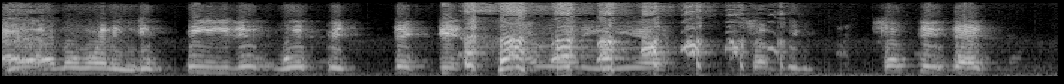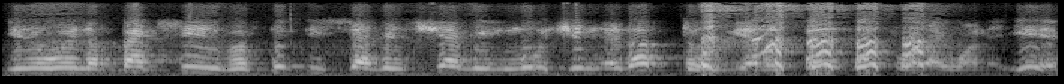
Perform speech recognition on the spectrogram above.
I, I don't want to get beat it, whip it, stick it. I want to hear something, something that you know in the backseat of a '57 Chevy, mooching it up to. You understand? That's what I want to hear.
